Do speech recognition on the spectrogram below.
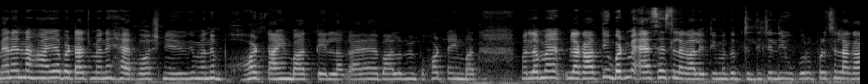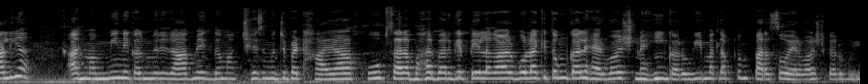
मैंने नहाया बट आज मैंने हेयर वॉश नहीं क्योंकि मैंने बहुत टाइम बाद तेल लगाया है, बालों में बहुत टाइम बाद। मतलब मैं लगाती हूँ बट मैं ऐसे ऐसे लगा लेती हूँ मतलब जल्दी जल्दी ऊपर ऊपर से लगा लिया आज मम्मी ने कल मेरी रात में एकदम अच्छे से मुझे बैठाया, खूब सारा भर भर के तेल लगाया और बोला कि तुम कल हेयर वॉश नहीं करोगी मतलब तुम परसों हेयर वॉश करोगी।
